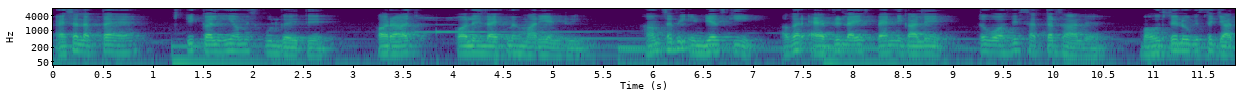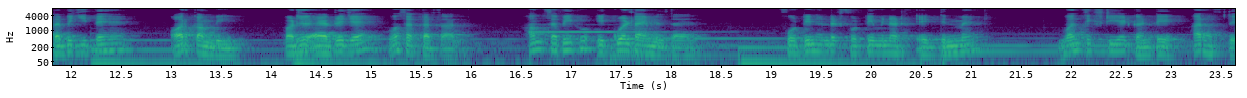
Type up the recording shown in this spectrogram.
ऐसा लगता है कि कल ही हम स्कूल गए थे और आज कॉलेज लाइफ में हमारी एंट्री। हम सभी इंडियंस की अगर एवरेज लाइफ स्पैन निकालें तो वह सिर्फ़ सत्तर साल है। बहुत से लोग इससे ज़्यादा भी जीते हैं और कम भी, पर जो एवरेज है वह सत्तर साल। हम सभी को इक्वल टाइम मिलता है। फोर्टीन हंड्रेड फोर्टी मिनट एक दिन में वन सिक्सटी एट घंटे हर हफ़्ते।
